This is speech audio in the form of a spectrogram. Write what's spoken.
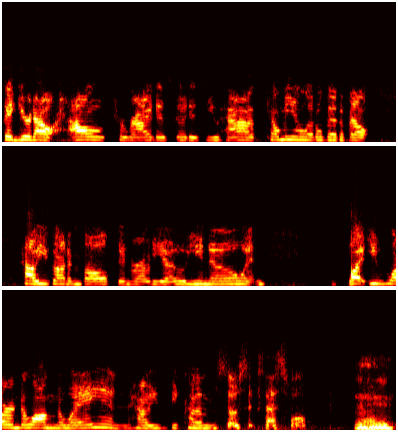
figured out how to ride as good as you have. Tell me a little bit about how you got involved in rodeo, you know, and what you've learned along the way and how you've become so successful. Mhm.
